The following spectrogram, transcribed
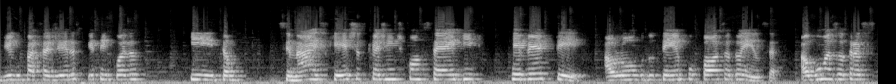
Digo passageiras porque tem coisas que são sinais, queixas que a gente consegue reverter ao longo do tempo pós a doença. Algumas outras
